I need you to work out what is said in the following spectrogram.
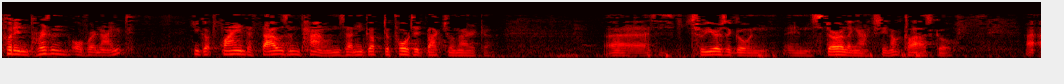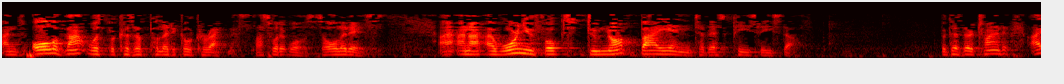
put in prison overnight. He got fined a thousand pounds, and he got deported back to America. Uh, two years ago in, in Stirling, actually, not Glasgow. And all of that was because of political correctness. That's what it was. That's all it is. And I, I warn you, folks, do not buy into this PC stuff. Because they're trying to. I,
